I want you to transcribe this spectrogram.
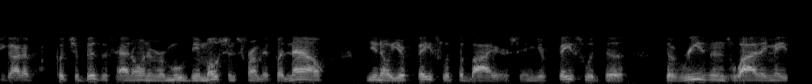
you got to put your business hat on and remove the emotions from it. But now, you know, you're faced with the buyers and you're faced with the the reasons why they made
